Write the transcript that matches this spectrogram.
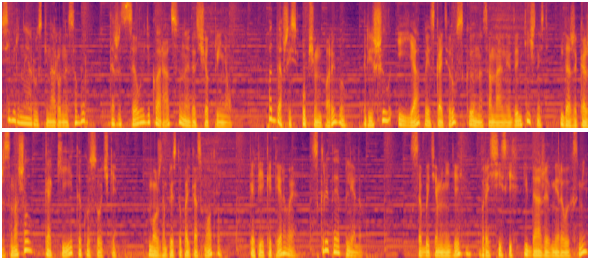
Всемирный русский народный собор даже целую декларацию на этот счет принял. Поддавшись общему порыву, решил и я поискать русскую национальную идентичность. Даже, кажется, нашел какие-то кусочки. Можно приступать к осмотру – Копейка первая, скрытая пледом. Событием недели в российских и даже в мировых СМИ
